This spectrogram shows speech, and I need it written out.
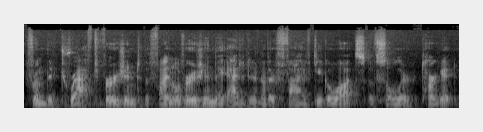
From the draft version to the final version, they added another 5 gigawatts of solar target,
